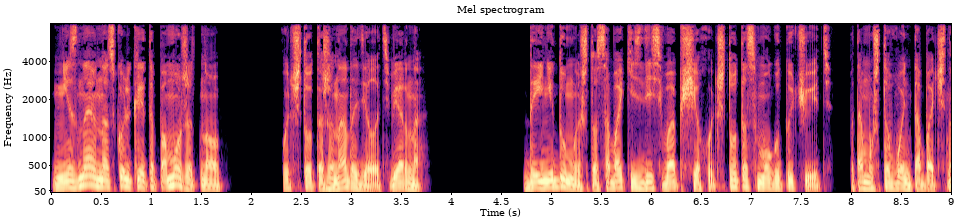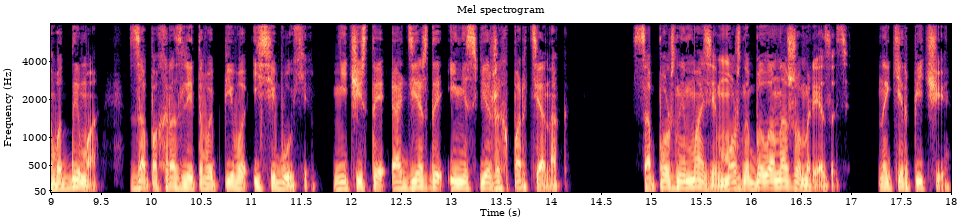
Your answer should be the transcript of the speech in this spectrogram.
Не знаю, насколько это поможет, но хоть что-то же надо делать, верно? Да и не думаю, что собаки здесь вообще хоть что-то смогут учуять, потому что вонь табачного дыма, запах разлитого пива и сибухи, нечистой одежды и несвежих портянок. Сапожной мази можно было ножом резать, на кирпичи.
